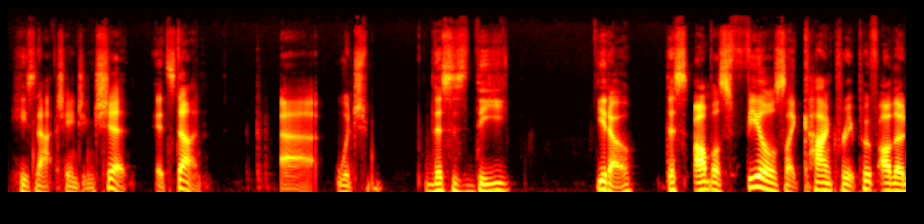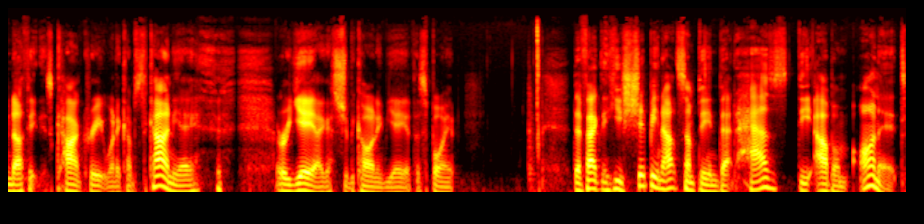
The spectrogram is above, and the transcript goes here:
he's not changing shit. It's done. Uh, which this is the, you know, this almost feels like concrete proof, although nothing is concrete when it comes to Kanye, or Ye, I guess I should be calling him Ye at this point. The fact that he's shipping out something that has the album on it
